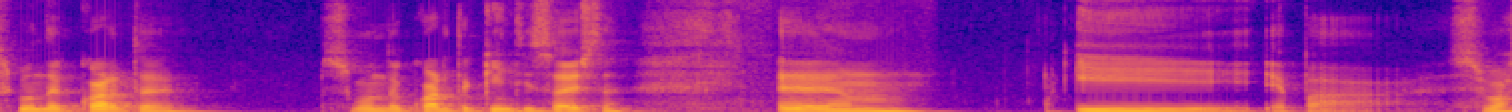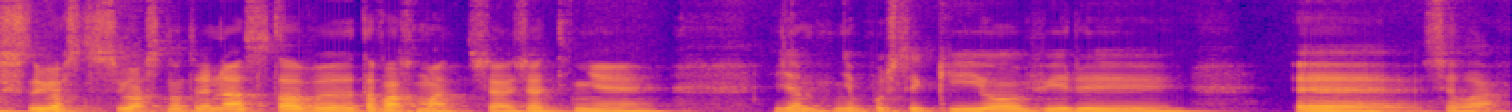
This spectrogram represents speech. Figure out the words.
Segunda, quarta, segunda, quarta, quinta e sexta. Um, ehm, e, epá, se eu acho, eu acho, se eu acho que não treinasse, estava, estava arrumado. Já, já, tinha, já me tinha posto aqui a ouvir, uh, sei lá,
